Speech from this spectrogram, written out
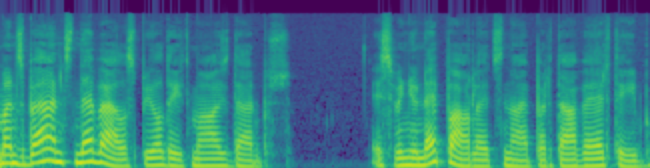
Mans bērns nevēlas pildīt mājas darbus. Es viņu nepārliecināju par tā vērtību.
